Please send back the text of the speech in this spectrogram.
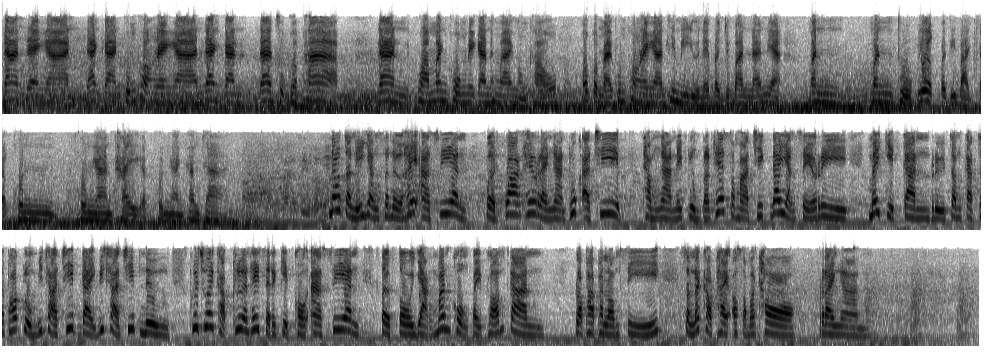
ด้านแรงงาน ด้านการคุ้มครองแรงงาน ด้านการด้านสุขภาพ ด้านความมั่นคงในการทำงานของเขา เพราะกฎหมายคุ้มครองแรงงานที่มีอยู่ในปัจจุบันนั้นเนี่ยมันมันถูกเลือกปฏิบัติกับคนคนงานไทยกับคนงานข้ามชาติ นอกจากนี้ยังเสนอให้อาเซียน เปิดกว้างให้แรงงานทุกอาชีพ ทำงานในกลุ่มประเทศสมาชิกได้อย่างเสรี ไม่กีดกันหรือจำกัดเฉพาะกลุ่มวิชาชีพใดวิชาชีพหนึ่ง เพื่อช่วยขับเคลื่อนให้เศรษฐกิจของอาเซียน เติบโตอย่างมั่นคงไปพร้อมกัน ประภาพลอมศรีสำนักข่าวไทยอสมทรายงาน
